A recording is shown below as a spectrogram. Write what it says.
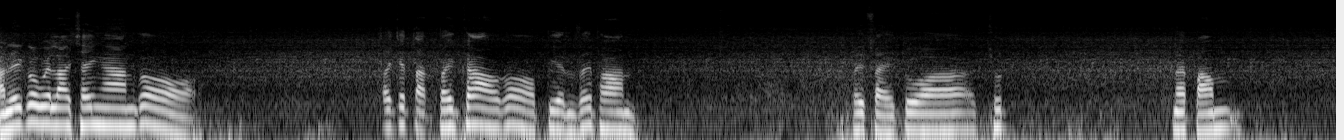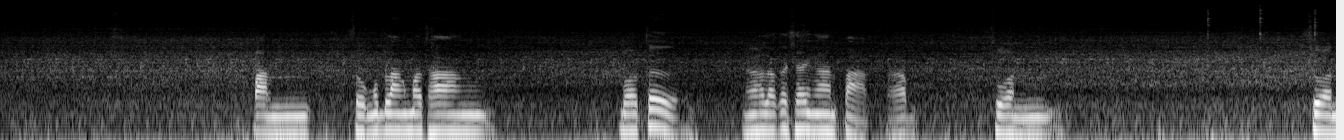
อันนี้ก็เวลาใช้งานก็ไปจะตัดไปก้าวก็เปลี่ยนสายพาน ไปใส่ตัวชุดแม่ปั๊ม ปั่นส่งกำลังมาทางมอเตอร์นะแล้วก็ใช้งานปากครับ ส่วน ส่วน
